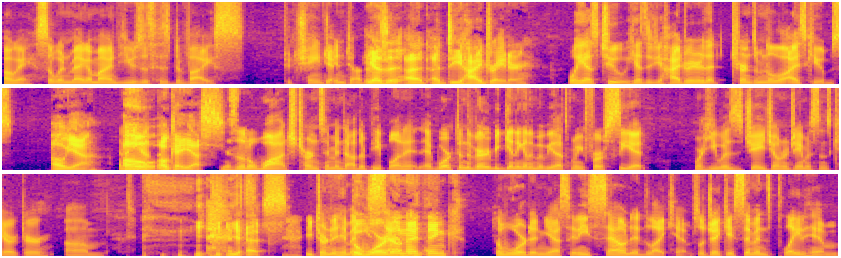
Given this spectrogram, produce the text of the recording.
Okay, so when Megamind uses his device to change Yeah, into other, He has a, a, a dehydrator. well, he has two. He has a dehydrator that turns him into little ice cubes. Oh yeah. And then he has Oh, the- okay, yes. his little watch turns him into other people, and it, it worked in the very beginning of the movie. That's when we first see it, where he was J. Jonah Jameson's character. Um, yes. he turned into him. The warden, I like- think. the warden, yes, and he sounded like him. So J.K. Simmons played him,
